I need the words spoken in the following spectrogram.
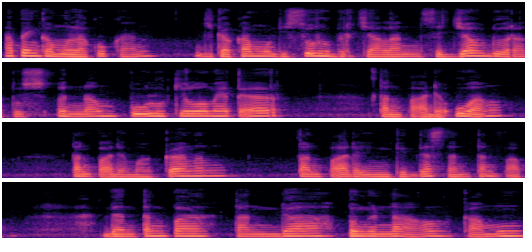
Apa yang kamu lakukan jika kamu disuruh berjalan sejauh 260 km tanpa ada uang, tanpa ada makanan, tanpa ada identitas dan tanpa dan tanpa tanda pengenal kamu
